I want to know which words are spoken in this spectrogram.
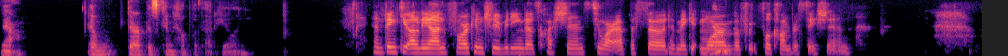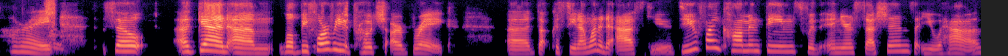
now. And therapists can help with that healing. And thank you, Alian, for contributing those questions to our episode to make it more yeah. of a fruitful conversation. All right. So again, um, well, before we approach our break, uh, Christine, I wanted to ask you, do you find common themes within your sessions that you have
